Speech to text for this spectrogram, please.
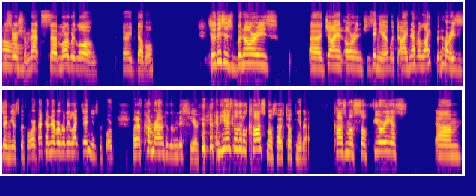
nasturtium. That's uh, Margaret Long, very double. So this is Benary's uh, giant orange zinnia, which I never liked Benary's zinnias before. In fact, I never really liked zinnias before, but I've come around to them this year. and here's the little cosmos I was talking about. Cosmos sulphureus, um,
